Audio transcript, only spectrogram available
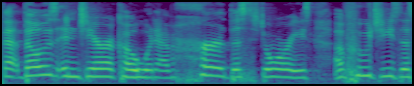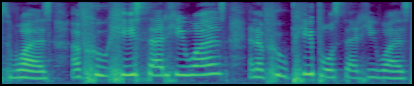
that those in Jericho would have heard the stories of who Jesus was, of who he said he was, and of who people said he was.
